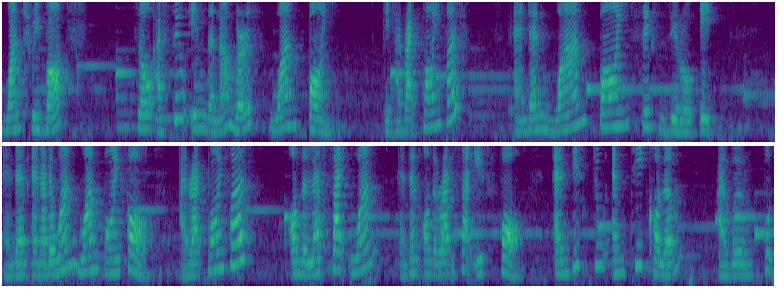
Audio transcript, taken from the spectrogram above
1 3 box. So I fill in the numbers 1 point. Okay, I write point first and then 1.608 and then another one 1.4 I write point first on the left side 1 and then on the right side is 4 and these two empty column I will put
